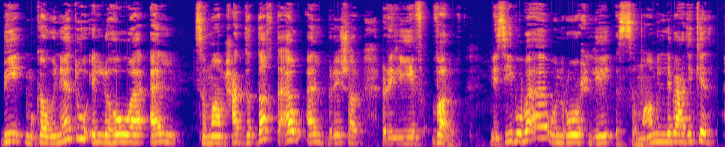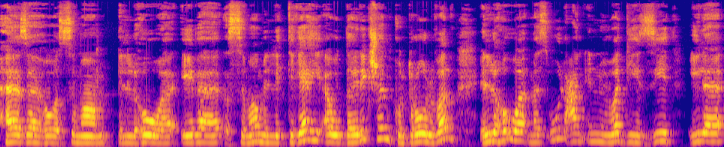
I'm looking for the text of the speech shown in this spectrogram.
بمكوناته اللي هو صمام حد الضغط أو ال pressure relief valve نسيبه بقى ونروح للصمام اللي بعد كده. هذا هو الصمام اللي هو إيه بقى؟ الصمام الاتجاهي أو ال direction control valve اللي هو مسؤول عن إنه يوجه الزيت إلى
